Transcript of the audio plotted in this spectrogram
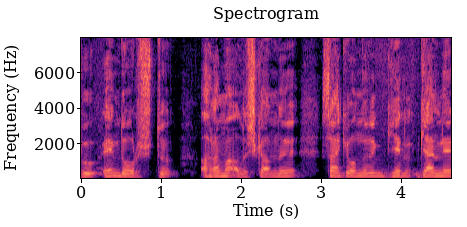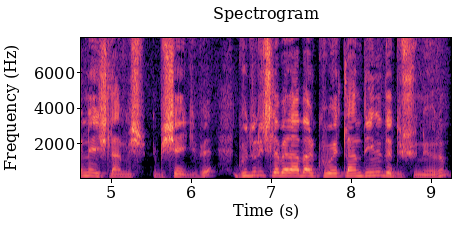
bu en doğru şutu arama alışkanlığı sanki onların gen, genlerine işlenmiş bir şey gibi. Guduric'le beraber kuvvetlendiğini de düşünüyorum.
